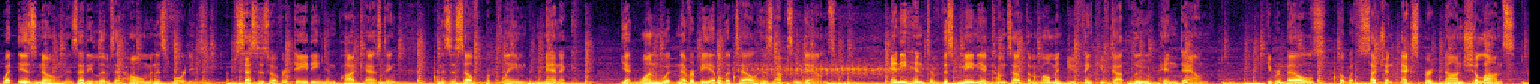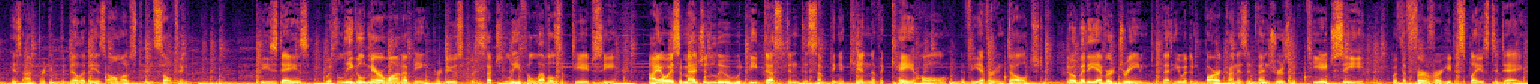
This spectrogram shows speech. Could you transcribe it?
What is known is that he lives at home in his 40s, obsesses over dating and podcasting, and is a self proclaimed manic. Yet one would never be able to tell his ups and downs. Any hint of this mania comes out the moment you think you've got Lew pinned down. He rebels, but with such an expert nonchalance, his unpredictability is almost insulting. These days, with legal marijuana being produced with such lethal levels of THC, I always imagined Lew would be destined to something akin of a K hole if he ever indulged. Nobody ever dreamed that he would embark on his adventures with THC with the fervor he displays today.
